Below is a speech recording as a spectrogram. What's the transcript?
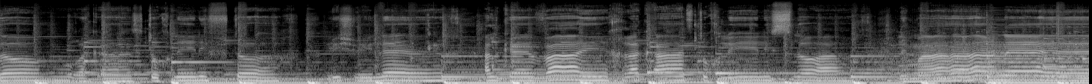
הזו תוכלי לפתוח בשבילך. על כאבייך רק את תוכלי לסלוח. למענך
